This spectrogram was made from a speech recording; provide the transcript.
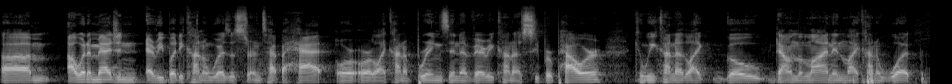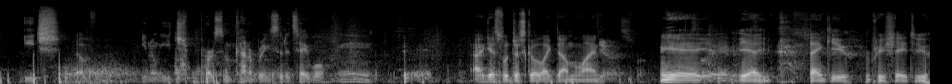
um, I would imagine everybody kind of wears a certain type of hat or, or like kind of brings in a very kind of superpower. Can we kind of like go down the line and like kind of what each of you know each person kind of brings to the table? I guess we'll just go like down the line. Yeah, that's fine. Yeah, yeah, yeah. yeah. Thank you. Appreciate you.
